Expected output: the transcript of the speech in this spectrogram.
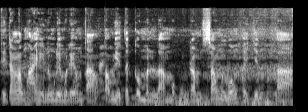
thị trấn Long Hải huyện Long Điền và Rịa Vũng Tàu tổng diện tích của mình là 164,9 là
